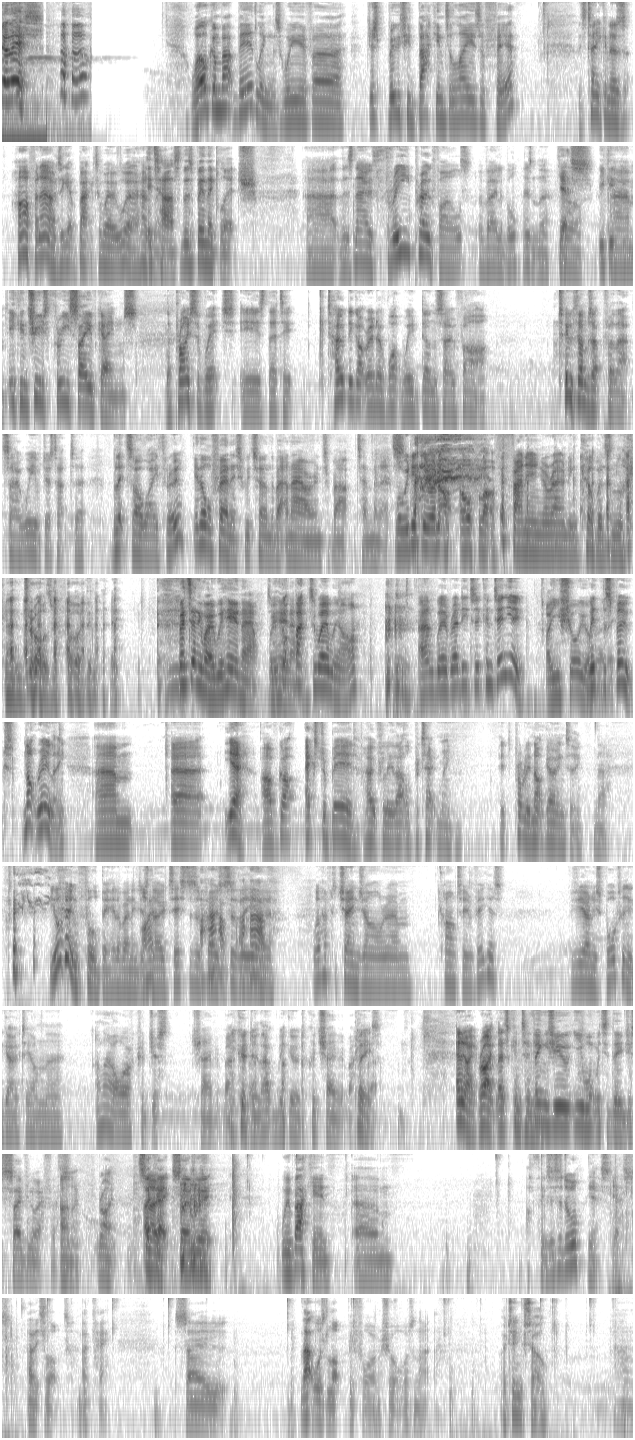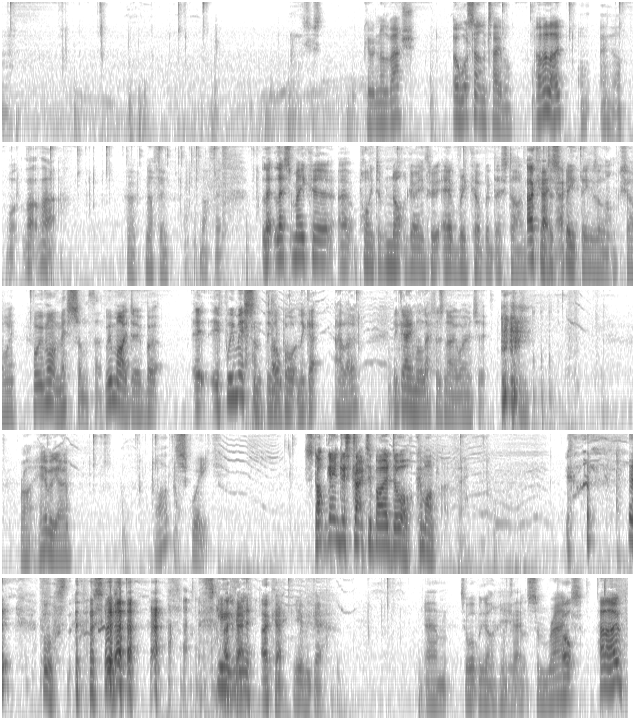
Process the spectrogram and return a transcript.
Look at this. Welcome back, Beardlings. We've uh, just booted back into Layers of Fear. It's taken us half an hour to get back to where we were, hasn't It it? has. There's been a glitch. Uh, there's now three profiles available, isn't there? Yes, Well, you can um, you can choose three save games. the price of which is that it totally got rid of what we'd done so far. Two thumbs up for that. So we've just had to blitz our way through. In all fairness, we turned about an hour into about ten minutes. Well, we did do an awful lot of fanning around in cupboards and looking in drawers before, didn't we? but anyway, we're here now. So we're we've got now. back to where we are, and we're ready to continue. Are you sure you're with ready? the spooks. Not really. Um, uh, yeah, I've got extra beard. Hopefully that'll protect me. It's probably not going to. No. You're going full beard. I've only just I- noticed, as opposed have, to the. Uh, have. we'll have to change our um, cartoon figures. Because you're only sporting a goatee on there. I know, or I could just shave it back. You could do that. Would be good. I could shave it back. Please. Anyway, right. Let's continue. Things you you want me to do just to save your efforts. I know. Right. So, okay, so we're we're back in. Um, I think Is this a door? Yes. yes, and it's locked. Okay, so that was locked before, I'm sure, wasn't it? I think so. Um, just Give it another bash. Oh, what's that on the table? Oh, hello. oh, hang on, what that that Oh, nothing. nothing. Let, let's make a, a point of not going through every cupboard this time Okay, to speed things along, shall we? But we might miss something. We might do, but i if we miss something Oh. important, the hello, the game will let us know, won't it? right, here we go. I like the squeak. Stop getting distracted by a door. Come on. Ooh, excuse, excuse okay, me. okay, here we go. Um, So what we got here? Okay. Got some rags. Hello.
